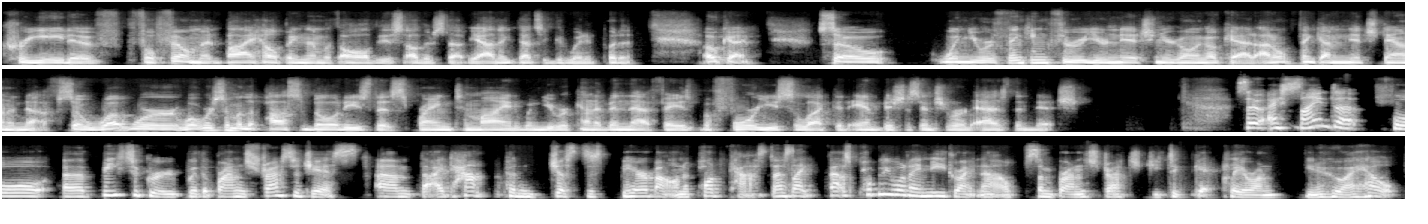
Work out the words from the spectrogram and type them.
creative fulfillment by helping them with all this other stuff. Yeah, I think that's a good way to put it. Okay, so when you were thinking through your niche and you're going, okay, I don't think I'm niche down enough. So what were what were some of the possibilities that sprang to mind when you were kind of in that phase before you selected ambitious introvert as the niche? So I signed up for a beta group with a brand strategist um, that I'd happened just to hear about on a podcast. I was like, that's probably what I need right now, some brand strategy to get clear on, you know, who I help.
